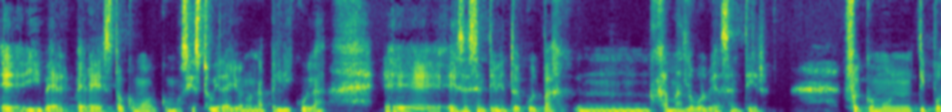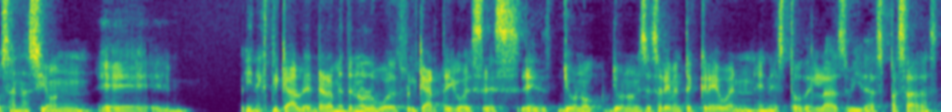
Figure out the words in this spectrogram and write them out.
eh, y ver, ver esto como, como si estuviera yo en una película, eh, ese sentimiento de culpa mm, jamás lo volví a sentir. Fue como un tipo sanación eh, inexplicable. Realmente no lo voy a explicar, te digo, es, es, yo, no, yo no necesariamente creo en, en, esto de las vidas pasadas,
